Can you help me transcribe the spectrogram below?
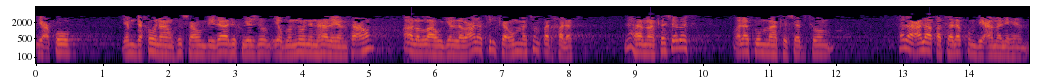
يعقوب. يمدحون أنفسهم بذلك ويظنون أن هذا ينفعهم. قال الله جل وعلا تلك أمة قد خلت لها ما كسبت ولكم ما كسبتم فلا علاقة لكم بعملهم.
